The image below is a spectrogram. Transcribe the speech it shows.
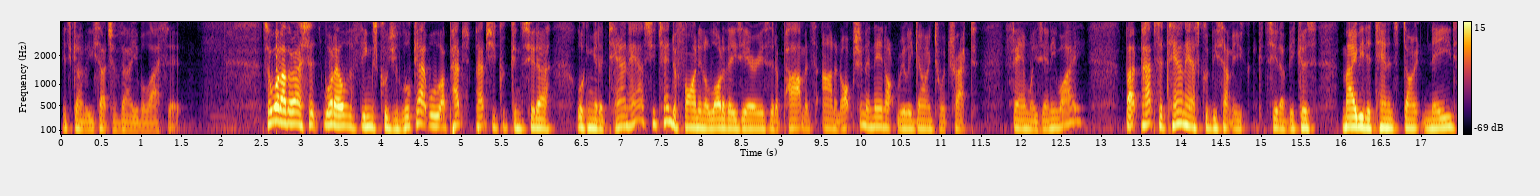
it's going to be such a valuable asset. So what other assets, what other things could you look at? Well, perhaps perhaps you could consider looking at a townhouse. You tend to find in a lot of these areas that apartments aren't an option and they're not really going to attract families anyway. But perhaps a townhouse could be something you can consider because maybe the tenants don't need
